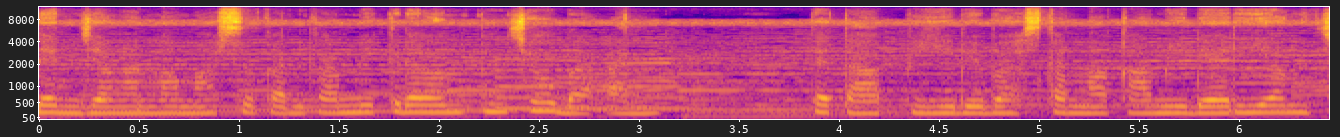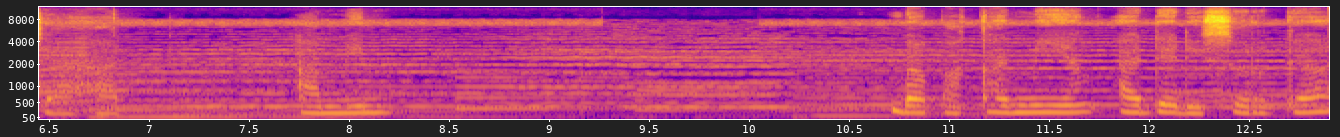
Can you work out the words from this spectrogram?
Dan janganlah masukkan kami ke dalam pencobaan, tetapi bebaskanlah kami dari yang jahat. Amin. Bapa kami yang ada di surga,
